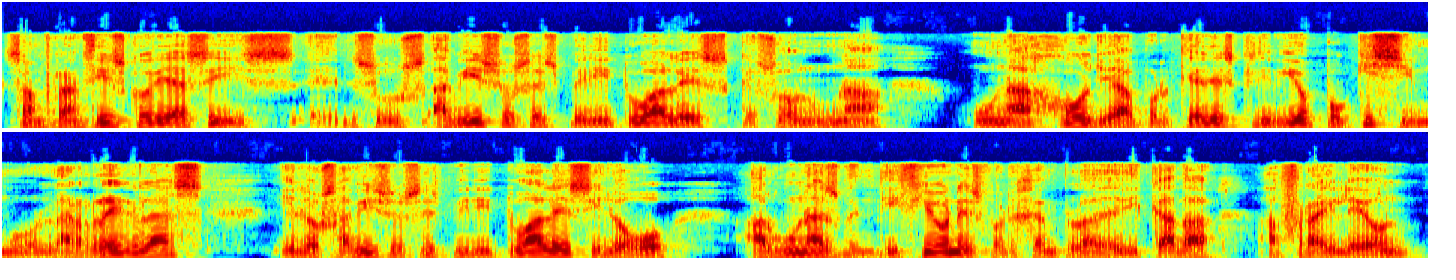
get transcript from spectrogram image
San Francisco de Asís, en sus avisos espirituales, que son una, una joya, porque él escribió poquísimo las reglas y los avisos espirituales y luego algunas bendiciones, por ejemplo, la dedicada a Fray León.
